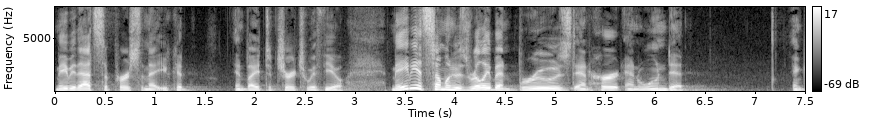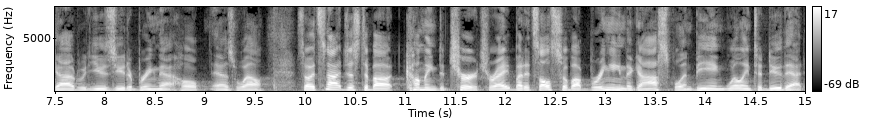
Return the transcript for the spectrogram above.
Maybe that's the person that you could invite to church with you. Maybe it's someone who's really been bruised and hurt and wounded and God would use you to bring that hope as well. So it's not just about coming to church, right? But it's also about bringing the gospel and being willing to do that.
